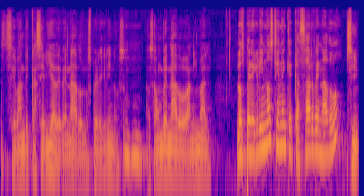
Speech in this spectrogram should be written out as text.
se van de cacería de venado los peregrinos, o sea, un venado animal. ¿Los peregrinos tienen que cazar venado? Sí,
